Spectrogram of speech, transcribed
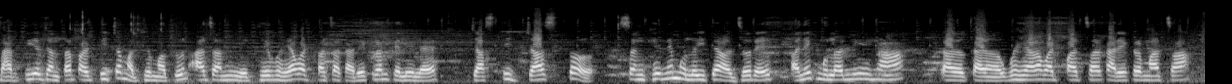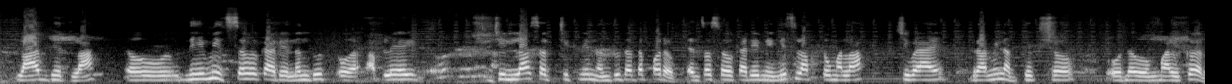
भारतीय जनता पार्टीच्या माध्यमातून आज आम्ही येथे वह्या वाटपाचा कार्यक्रम केलेला आहे. जास्तीत जास्त संख्येने मुलं इथे हजर आहेत. अनेक मुलांनी ह्या का- का- वह्या वाटपाचा कार्यक्रमाचा लाभ घेतला. नेहमीच सहकार्य नंदू आपले जिल्हा सरचिटणी नंदूदादा परब यांचा सहकार्य नेहमीच लाभतो मला. शिवाय ग्रामीण अध्यक्ष मालकर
